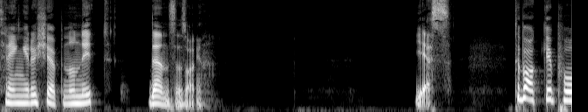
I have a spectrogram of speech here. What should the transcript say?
trenger å kjøpe noe nytt denne sesongen. Yes. Tilbake på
